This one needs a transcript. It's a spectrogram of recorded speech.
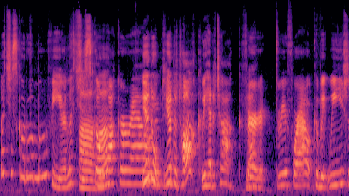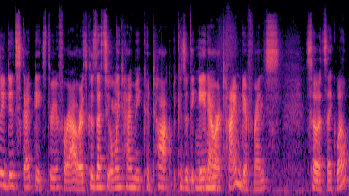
let's just go to a movie or let's just go Uh-huh. walk around. You had to, you had to talk. we had to talk for Yeah. three or four hours. Cause we, we usually did Skype dates three or four hours because that's the only time we could talk because of the Mm-hmm. eight hour time difference. So it's like, well,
